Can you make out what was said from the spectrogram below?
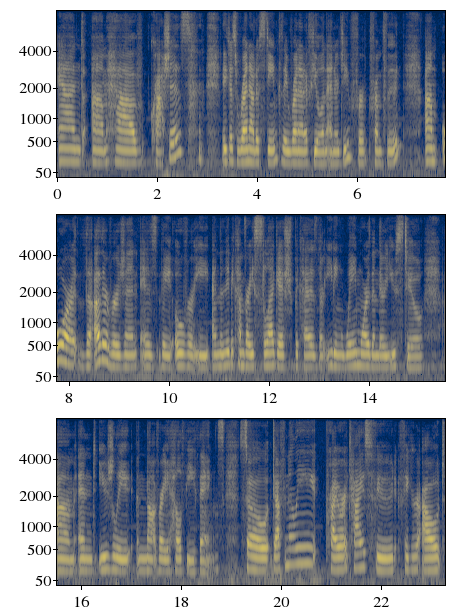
and um, have crashes. they just run out of steam because they run out of fuel and energy for, from food. Um, or the other version is they overeat and then they become very sluggish because they're eating way more than they're used to um, and usually not very healthy things. So definitely prioritize food, figure out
